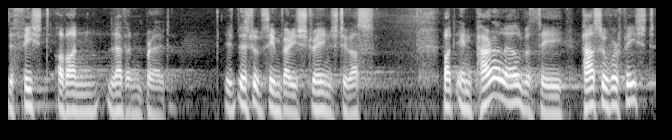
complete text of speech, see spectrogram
the Feast of Unleavened Bread. This would seem very strange to us. But in parallel with the Passover feast,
